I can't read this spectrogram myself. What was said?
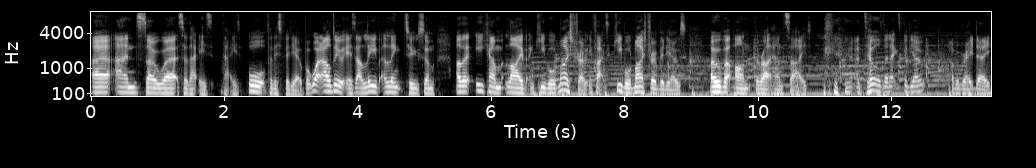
Uh, and so uh, so that is that is all for this video. But what I'll do is I'll leave a link to some other Ecamm Live and Keyboard Maestro, in fact, Keyboard Maestro videos over on the right hand side. Until the next video, have a great day.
